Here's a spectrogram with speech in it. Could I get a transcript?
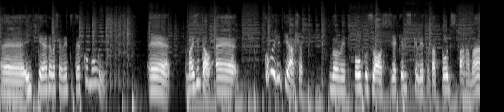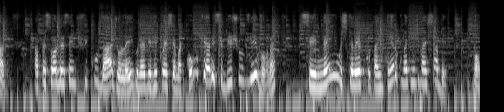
É, e que é relativamente até comum isso. É, mas então, é, como a gente acha normalmente poucos ossos e aquele esqueleto está todo esparramado, a pessoa às vezes tem dificuldade, o leigo, né, de reconhecer, mas como que era esse bicho vivo, né? Se nem o esqueleto está inteiro, como é que a gente vai saber? Bom,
